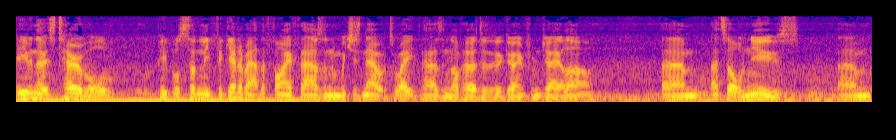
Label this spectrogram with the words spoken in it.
even though it's terrible, people suddenly forget about the 5,000, which is now up to 8,000. I've heard that are going from JLR. Um, that's old news. Um,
